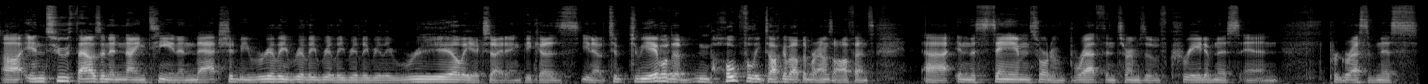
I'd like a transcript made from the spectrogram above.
uh, in 2019. And that should be really, really, really, really, really, really exciting because, you know, to, to be able to hopefully talk about the Browns offense uh, in the same sort of breadth in terms of creativeness and progressiveness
